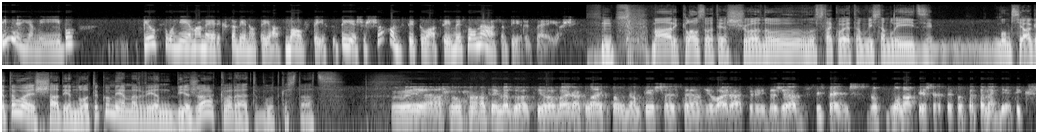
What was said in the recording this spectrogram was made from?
pieejamību pilsoņiem Amerikas Savienotajās valstīs. Tieši šādu situāciju mēs vēl neesam pieredzējuši. Hmm. Māri, klausoties šo, nu, sekojot tam visam līdzi, mums jāgatavojas šādiem notikumiem ar vien biežāk varētu būt kas tāds. Jā, nu, acīm redzot, jo vairāk laika pavadām tiešsaistē, jo vairāk arī dažādas sistēmas nu, nonāk tiešsaistē, to starp enerģētikas.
